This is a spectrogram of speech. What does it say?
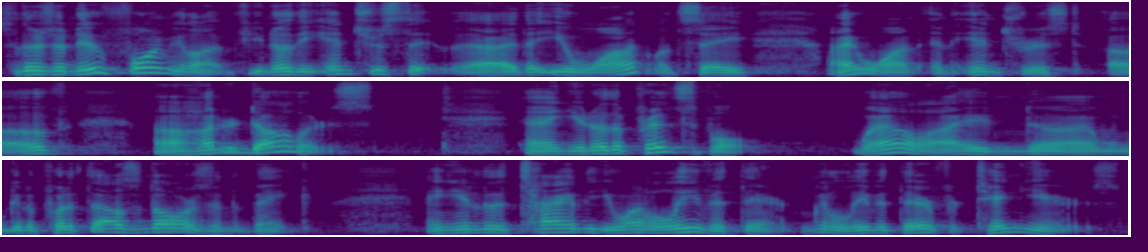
So there's a new formula. If you know the interest that, uh, that you want, let's say I want an interest of $100. And you know the principal. Well, I know I'm going to put $1,000 in the bank. And you know the time that you want to leave it there. I'm going to leave it there for 10 years.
